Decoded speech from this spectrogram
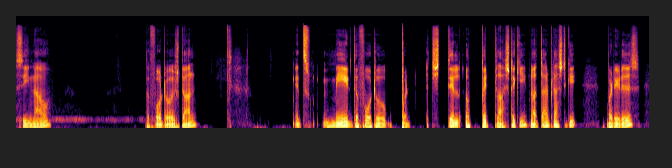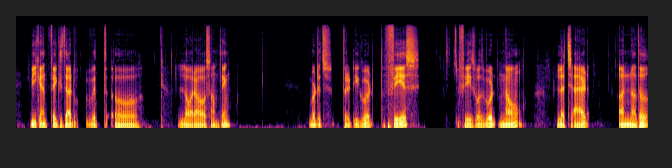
See now, the photo is done. It's made the photo, but it's still a bit plasticky. Not that plasticky, but it is. We can fix that with uh, LoRa or something. But it's pretty good. The face, face was good. Now, let's add another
